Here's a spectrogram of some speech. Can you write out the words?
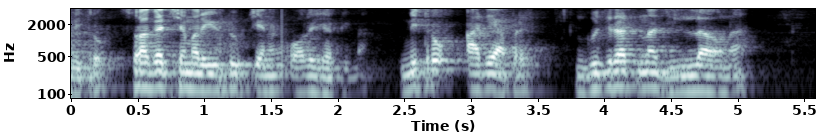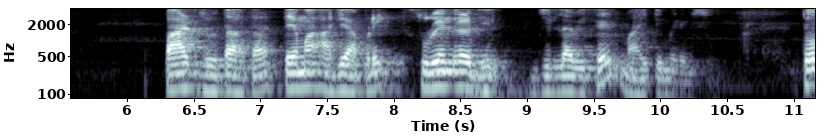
મિત્રો. સ્વાગત છે અમારી યુટ્યુબ ચેનલ કોલેજ હેપીમાં મિત્રો, આજે આપણે ગુજરાતના જિલ્લાઓના પાઠ જોતા હતા. તેમાં આજે આપણે સુરેન્દ્ર જિલ્લા વિશે માહિતી મેળવીશું. તો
